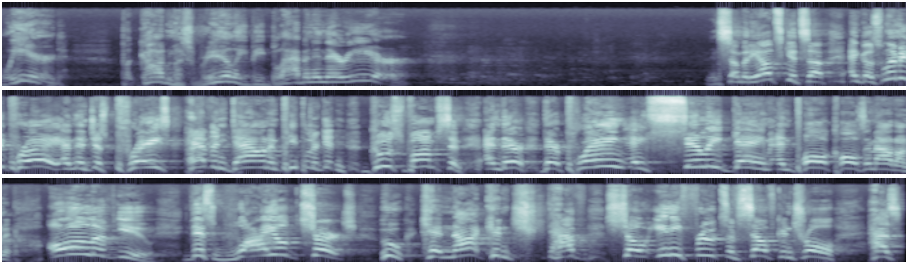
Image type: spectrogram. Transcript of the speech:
weird, but God must really be blabbing in their ear. And somebody else gets up and goes, Let me pray, and then just prays heaven down, and people are getting goosebumps, and, and they're, they're playing a silly game, and Paul calls them out on it. All of you, this wild church who cannot con- have, show any fruits of self control, has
